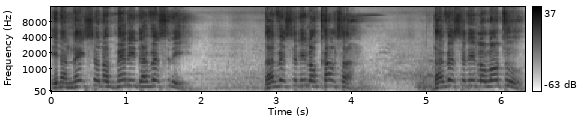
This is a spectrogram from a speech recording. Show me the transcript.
in a nation of many diversity, diversity lo culture, diversity lo lotu,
